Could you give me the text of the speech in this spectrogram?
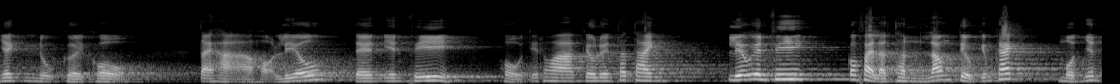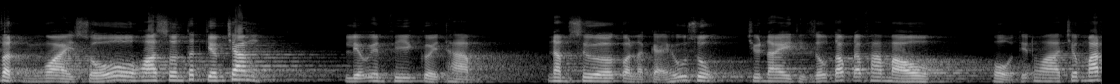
nhếch nụ cười khổ. Tại hạ họ Liễu, Tên Yên Phi. Hổ Thiết Hoa kêu lên thất thanh, Liễu Yên Phi có phải là thần Long Tiểu Kiếm Khách, Một nhân vật ngoài số Hoa Sơn Thất Kiếm chăng? Liễu Yên Phi cười thảm. Năm xưa còn là kẻ hữu dụng, Chứ nay thì dâu tóc đã pha màu. Hổ tiết Hoa chớp mắt,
